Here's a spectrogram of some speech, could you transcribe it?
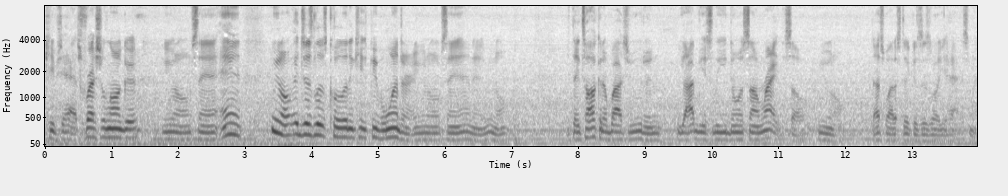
Keeps your hats fresher longer, you know what I'm saying? And, you know, it just looks cool and it keeps people wondering, you know what I'm saying? And, you know, if they talking about you, then you obviously doing something right. So, you know, that's why the stickers is on your hats, man.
